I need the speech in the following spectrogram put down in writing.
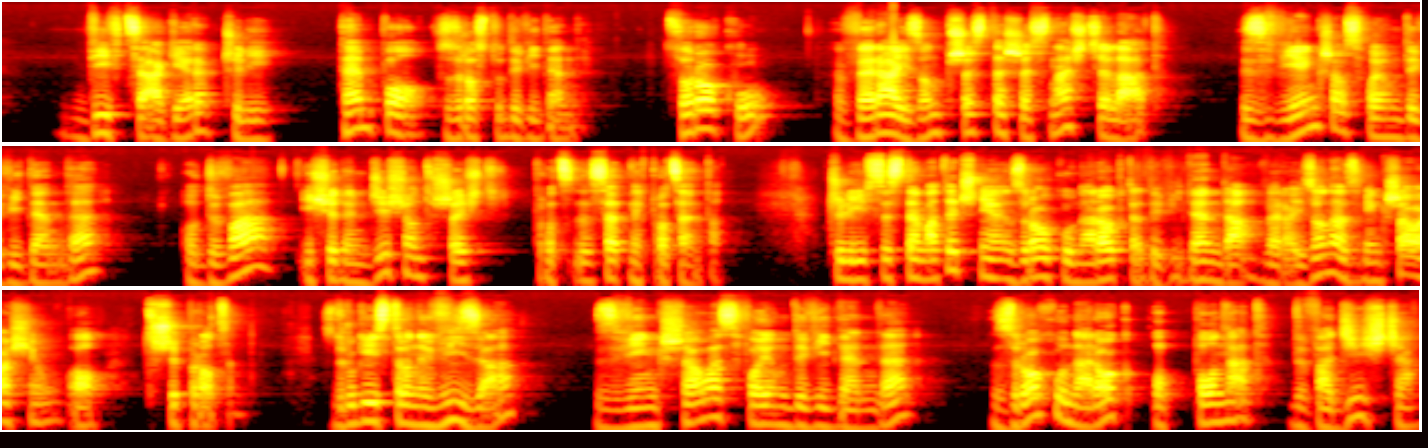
DIV-CAGR, czyli tempo wzrostu dywidendy. Co roku Verizon przez te 16 lat zwiększał swoją dywidendę o 2,76%. Czyli systematycznie z roku na rok ta dywidenda Verizona zwiększała się o 3%. Z drugiej strony Visa zwiększała swoją dywidendę z roku na rok o ponad 20%.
